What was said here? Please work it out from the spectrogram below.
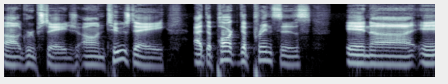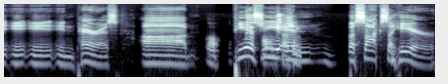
uh, group stage on Tuesday at the Parc des Princes in uh, in, in, in Paris. Uh, oh, PSG and Basaksehir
